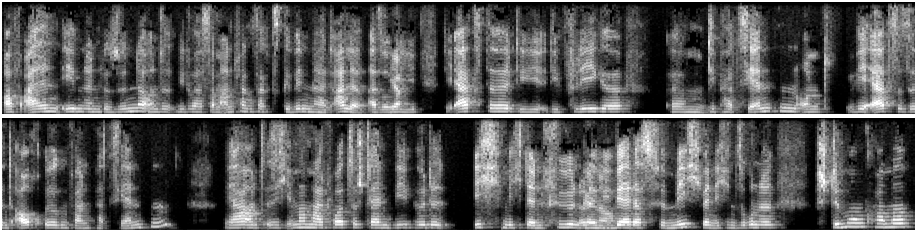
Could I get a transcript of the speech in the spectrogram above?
auf allen Ebenen gesünder und wie du hast am Anfang gesagt, es gewinnen halt alle. Also ja. die, die Ärzte, die, die Pflege, ähm, die Patienten und wir Ärzte sind auch irgendwann Patienten. Ja, und sich immer mal vorzustellen, wie würde ich mich denn fühlen oder genau. wie wäre das für mich, wenn ich in so eine Stimmung komme.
